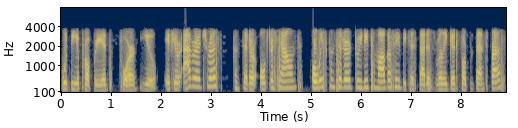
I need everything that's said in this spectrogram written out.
would be appropriate for you. If you're average risk, consider ultrasound. Always consider 3D tomography because that is really good for dense breast.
